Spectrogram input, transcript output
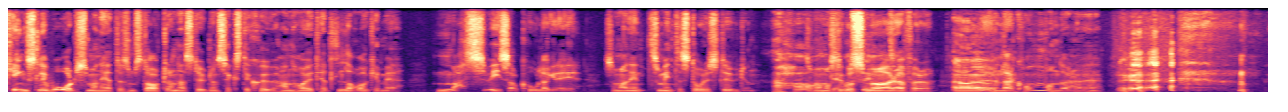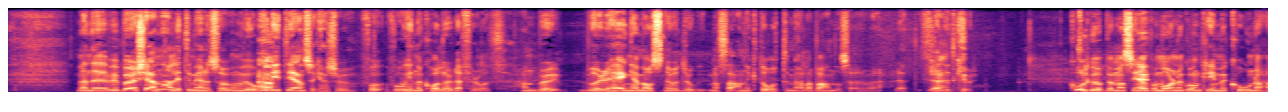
Kingsley Ward som han heter, som startade den här studion 67, han har ju ett helt lager med massvis av coola grejer. Som, han inte, som inte står i studion. Jaha, Så man måste okej, gå och smöra för att, Ja, ja, den där kombon där. Men eh, vi börjar känna han lite mer nu, så om vi åker Ja. dit igen så kanske vi får, får gå in och kolla det där förrådet. Han bör, började hänga med oss nu och drog massa anekdoter med alla band och så. här. Det var rätt, väldigt kul. Cool gubbe, man ser honom på morgonen gå omkring med korna.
